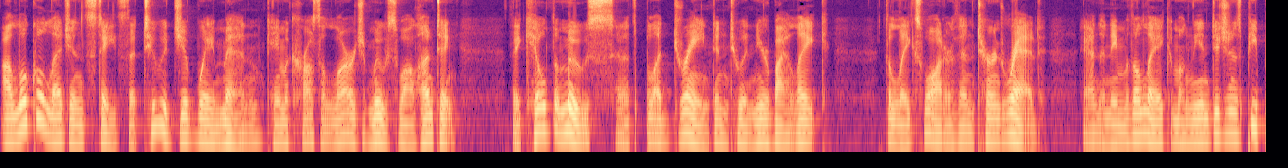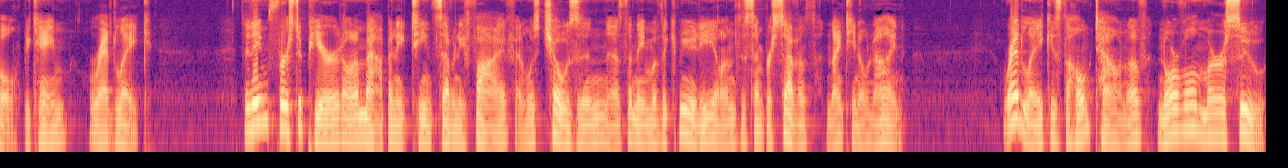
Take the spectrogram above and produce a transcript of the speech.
A local legend states that two Ojibwe men came across a large moose while hunting. They killed the moose, and its blood drained into a nearby lake. The lake's water then turned red, and the name of the lake among the indigenous people became Red Lake. The name first appeared on a map in 1875 and was chosen as the name of the community on December 7, 1909. Red Lake is the hometown of Norval Morrisseau,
